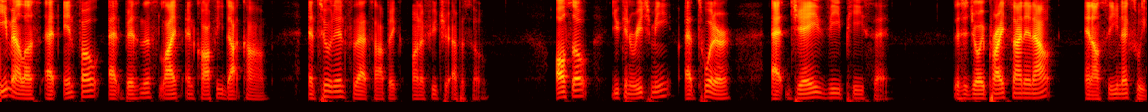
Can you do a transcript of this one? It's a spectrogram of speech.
Email us at info at businesslifeandcoffee.com and tune in for that topic on a future episode. Also, you can reach me at Twitter at JVPsaid. This is Joey Price signing out, and I'll see you next week.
